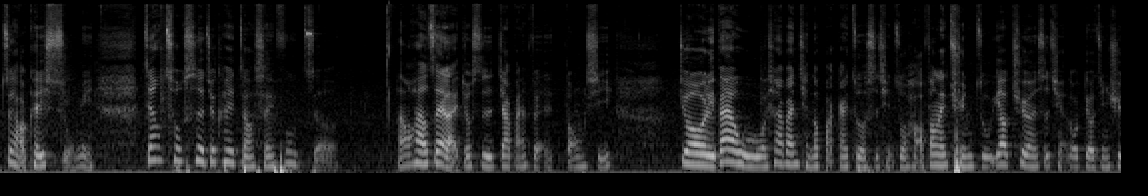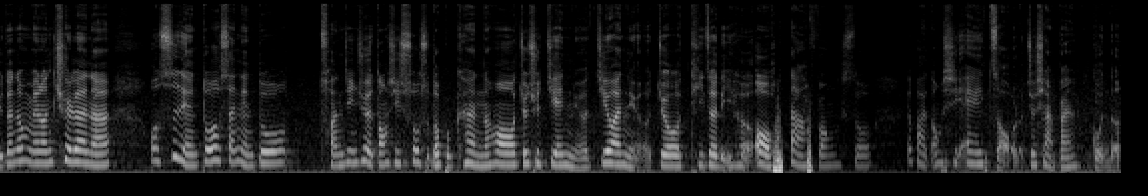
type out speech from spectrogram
最好可以署名，这样出事就可以找谁负责。然后还有再来就是加班费的东西，就礼拜五我下班前都把该做的事情做好，放在群组，要确认事情都丢进去，但都没人确认呢。我四点多三点多传进去的东西，硕鼠都不看，然后就去接女儿，接完女儿就提着礼盒，哦，大丰收，又把东西 A 走了，就下班滚了。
